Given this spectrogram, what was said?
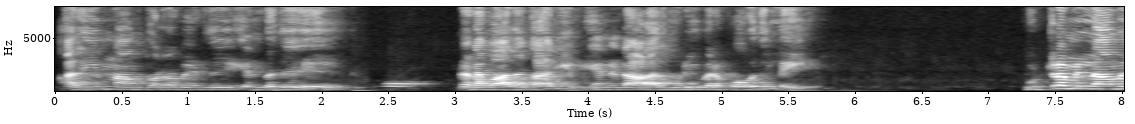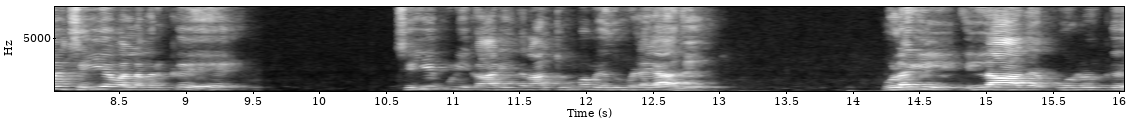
அதையும் நாம் தொடர வேண்டியது என்பது நடவாத காரியம். ஏனென்றால் அது முடிவு பெறப் போவதில்லை. குற்றமில்லாமல் செய்ய வல்லவருக்கு செய்யக்கூடிய காரியத்தினால் துன்பம் எதுவும் விளையாது. உலகில் இல்லாத பொருளுக்கு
